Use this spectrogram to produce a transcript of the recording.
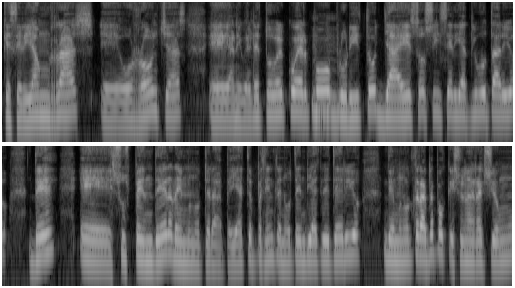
que sería un rash eh, o ronchas eh, a nivel de todo el cuerpo, plurito, ya eso sí sería tributario de eh, suspender la inmunoterapia. Ya este paciente no tendría criterio de inmunoterapia porque es una reacción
